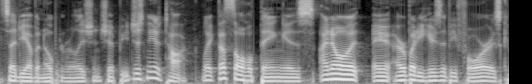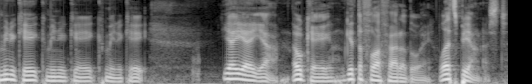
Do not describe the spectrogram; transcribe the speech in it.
said you have an open relationship, you just need to talk. Like that's the whole thing is I know it eh, everybody hears it before is communicate, communicate, communicate. Yeah, yeah, yeah. Okay, get the fluff out of the way. Let's be honest.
